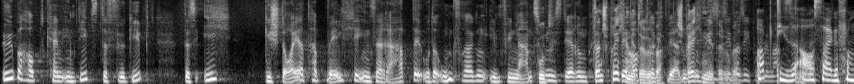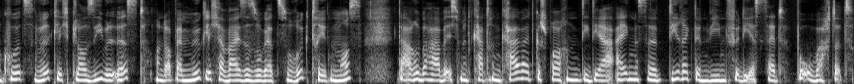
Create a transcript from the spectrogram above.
überhaupt kein Indiz dafür gibt, dass ich gesteuert habe, welche Inserate oder Umfragen im Finanzministerium Gut, dann sprechen wir darüber. werden. Sprechen wir darüber. Sie, ob diese Aussage von Kurz wirklich plausibel ist und ob er möglicherweise sogar zurücktreten muss, darüber habe ich mit Katrin Kalweit gesprochen, die die Ereignisse direkt in Wien für die SZ beobachtet.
